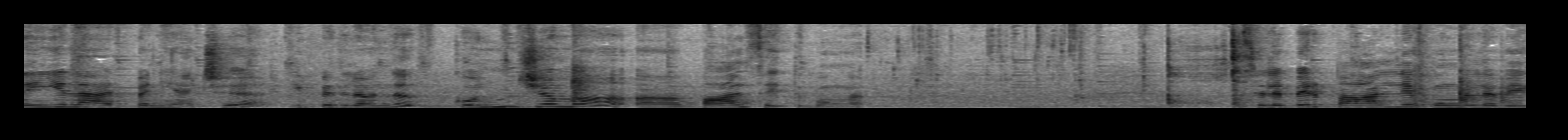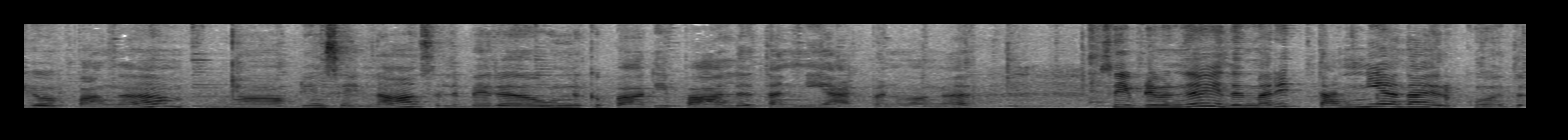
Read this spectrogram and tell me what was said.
நெய்யெல்லாம் ஆட் பண்ணியாச்சு. இப்போ இதில் வந்து கொஞ்சமாக பால் சேர்த்துக்கோங்க. சில பேர் பால்லே பொங்கலில் வேக வைப்பாங்க. அப்படின்னு செய்யலாம். சில பேர் ஒன்றுக்கு பாதி பால் தண்ணி ஆட் பண்ணுவாங்க. ஸோ இப்படி வந்து இது மாதிரி தண்ணியாக தான் இருக்கும் அது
